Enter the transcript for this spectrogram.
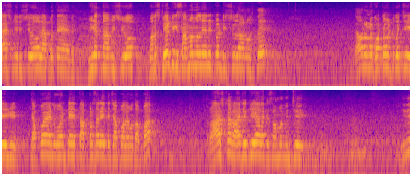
కాశ్మీర్ ఇష్యూ లేకపోతే వియత్నాం ఇష్యూ మన స్టేట్కి సంబంధం లేనటువంటి ఇష్యూలు ఏమైనా వస్తే ఎవరన్నా గొట్టం పట్టుకొచ్చి చెప్పా నువ్వు అంటే తప్పనిసరి అయితే చెప్పాలేమో తప్ప రాష్ట్ర రాజకీయాలకి సంబంధించి ఇది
